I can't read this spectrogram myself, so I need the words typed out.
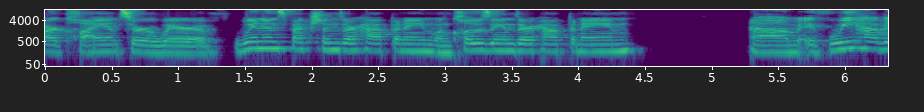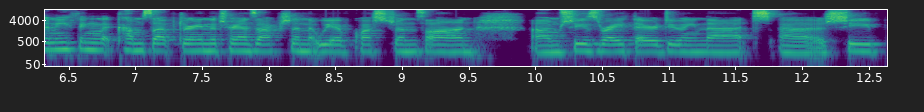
our clients are aware of when inspections are happening, when closings are happening. Um, if we have anything that comes up during the transaction that we have questions on, um, she's right there doing that. Uh, she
